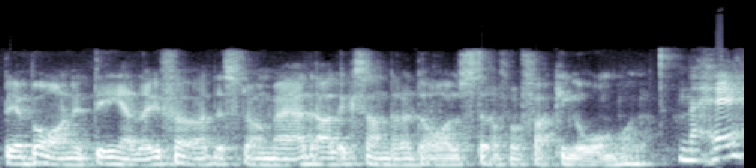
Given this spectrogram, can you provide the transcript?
Det barnet delar ju födelsedag med Alexandra Dahlström från fucking Åmål. Nähä?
